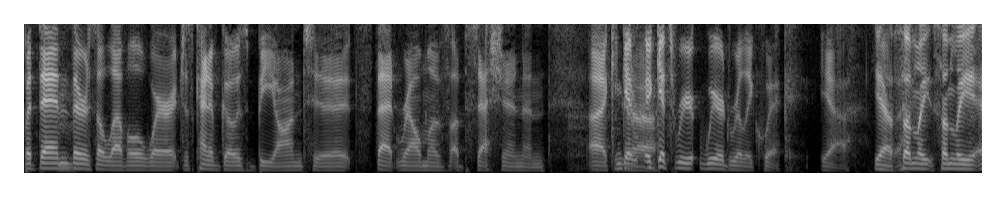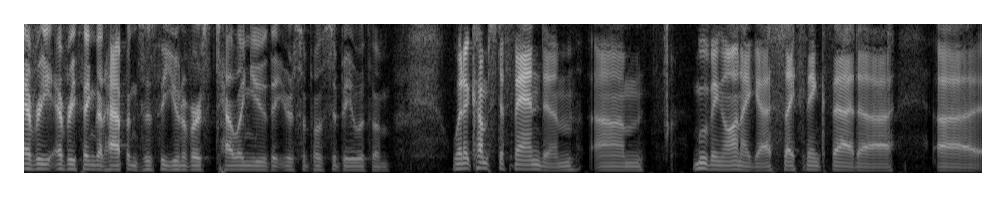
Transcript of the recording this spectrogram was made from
but then there's a level where it just kind of goes beyond to it's that realm of obsession and uh, it can get Yeah. it gets re- weird really quick yeah yeah. Suddenly, suddenly, every everything that happens is the universe telling you that you're supposed to be with them. When it comes to fandom, um, moving on, I guess I think that uh, uh,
